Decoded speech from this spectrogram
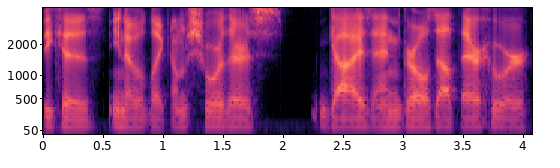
because you know, like I'm sure there's guys and girls out there who are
